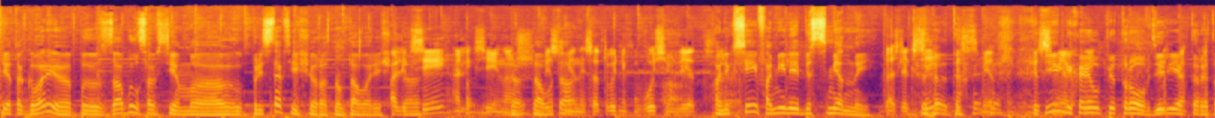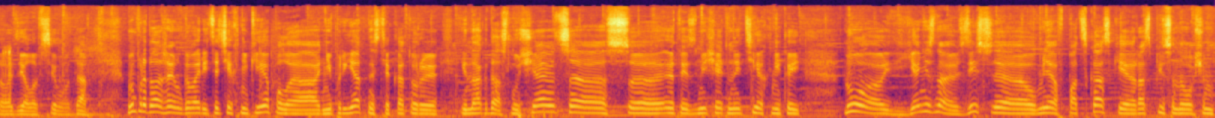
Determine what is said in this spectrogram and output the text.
Слушайте, я так говорю, забыл совсем. э, Представьте еще раз нам, товарищ. Алексей, Алексей наш Да, да, вот, бессменный а- сотрудник, 8 лет. э, Алексей, фамилия бессменный. Алексей Да. бессменный. И. Михаил Петров, директор этого дела всего, да. Мы продолжаем говорить о технике Apple, о неприятностях, которые иногда случаются с э, этой замечательной техникой. Ну, я не знаю, здесь у меня в подсказке расписано, в общем,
